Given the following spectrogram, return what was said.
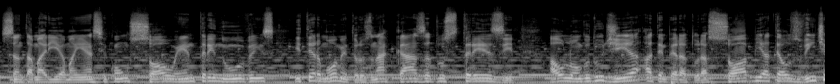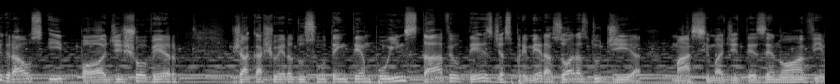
Santa Maria amanhece com sol entre nuvens e termômetros na casa dos 13. Ao longo do dia, a temperatura sobe até os 20 graus e pode chover. Já Cachoeira do Sul tem tempo instável desde as primeiras horas do dia, máxima de 19.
